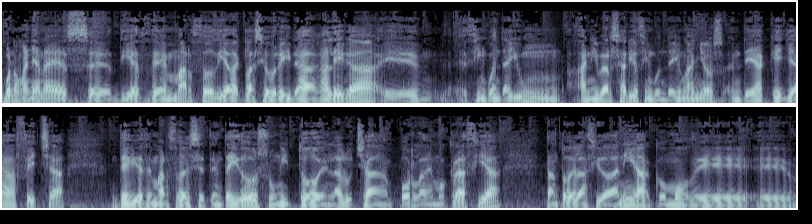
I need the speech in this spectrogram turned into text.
Bueno, mañana es eh, 10 de marzo, Día da Clase Obreira Galega, eh, 51 aniversario, 51 años de aquella fecha de 10 de marzo del 72, un hito en la lucha por la democracia, tanto de la ciudadanía como de eh,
